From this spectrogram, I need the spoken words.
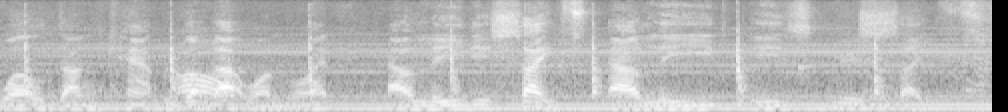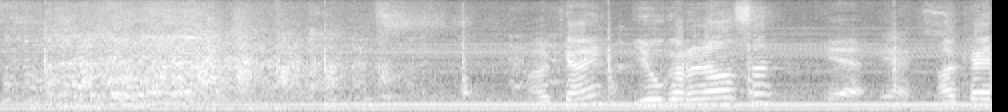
Well done, Cat. We got Oh. that one right. Our lead is safe. Our lead is safe. Okay, you all got an answer? Yeah. Yes. Okay.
